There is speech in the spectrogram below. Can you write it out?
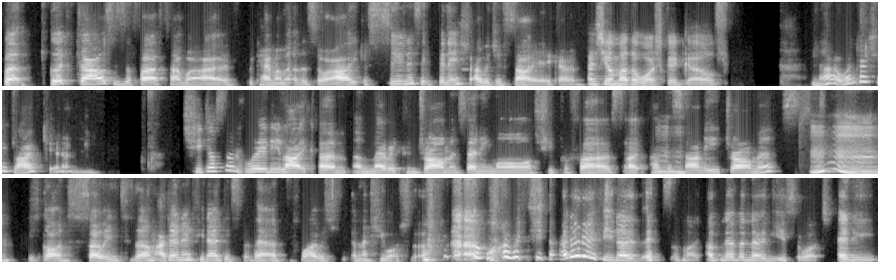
But Good Girls is the first time where I became a mother. So I, as soon as it finished, I would just start it again. Has your mother watched Good Girls? No, I wonder if she'd like it. Hmm. She doesn't really like um, American dramas anymore. She prefers like Mm. Pakistani dramas. Mm. She's gotten so into them. I don't know if you know this, but they're why would you, unless you watch them? why would you? I don't know if you know this. I'm like I've never known you to watch any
